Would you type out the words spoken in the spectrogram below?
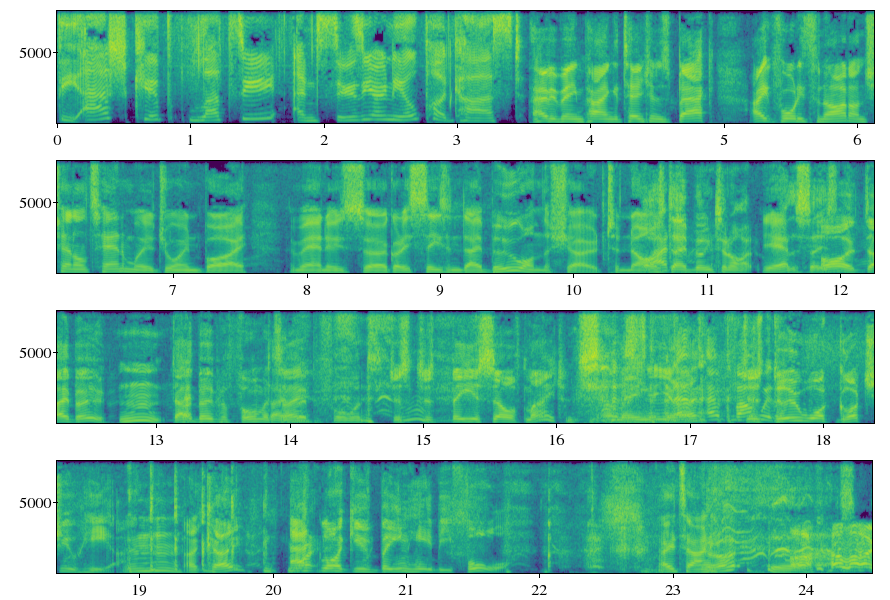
The Ash, Kip, Luttsy, and Susie O'Neill podcast. Have you been paying attention? Is back 8:40 tonight on Channel 10. We're joined by a man who's uh, got his season debut on the show Oh, it's tonight. debuting tonight Yep. for the season. Oh, debut. Debut performance, Debut eh? performance. Just just be yourself, mate. I mean, you know, Have- have fun just with do what got you here. Okay? Act like you've been here before. Hey Tony. Hello, how are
